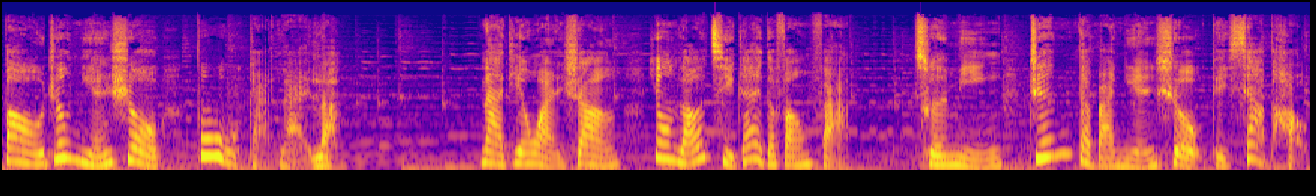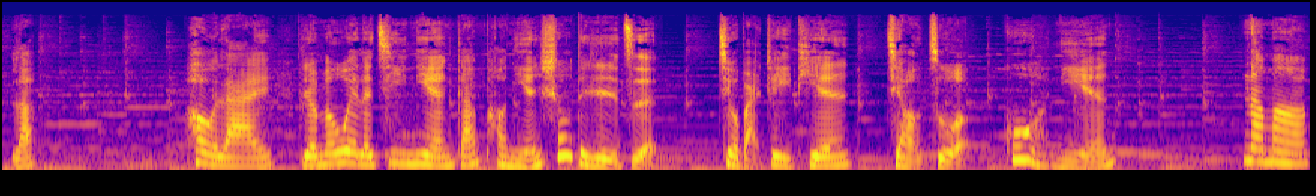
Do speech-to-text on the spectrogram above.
保证年兽不敢来了。那天晚上用老乞丐的方法，村民真的把年兽给吓跑了。后来人们为了纪念赶跑年兽的日子，就把这一天叫做。过年，那么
